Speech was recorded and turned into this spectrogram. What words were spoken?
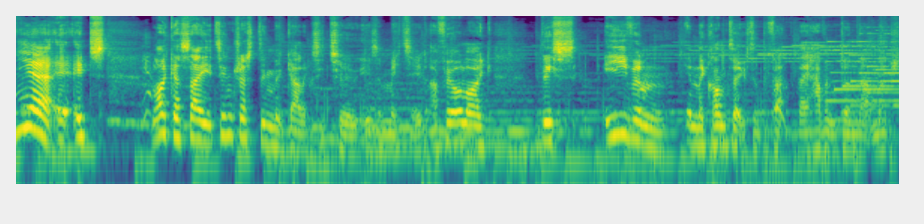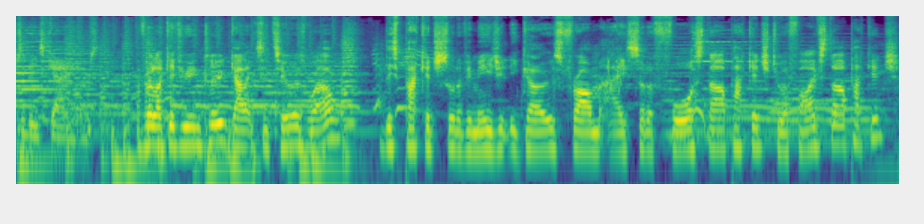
yeah, it, it's like I say, it's interesting that Galaxy 2 is omitted. I feel like this even in the context of the fact that they haven't done that much to these games, I feel like if you include Galaxy 2 as well, this package sort of immediately goes from a sort of four star package to a five star package.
